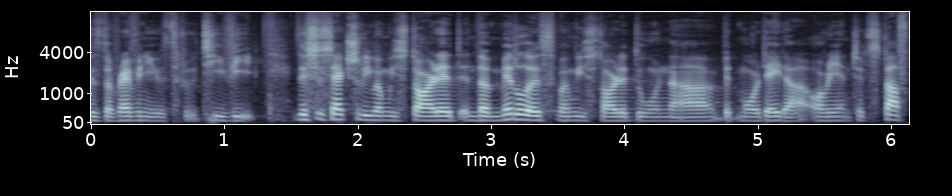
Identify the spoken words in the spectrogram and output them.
is the revenue through TV. This is actually when we started, in the middle is when we started doing uh, a bit more data-oriented stuff.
